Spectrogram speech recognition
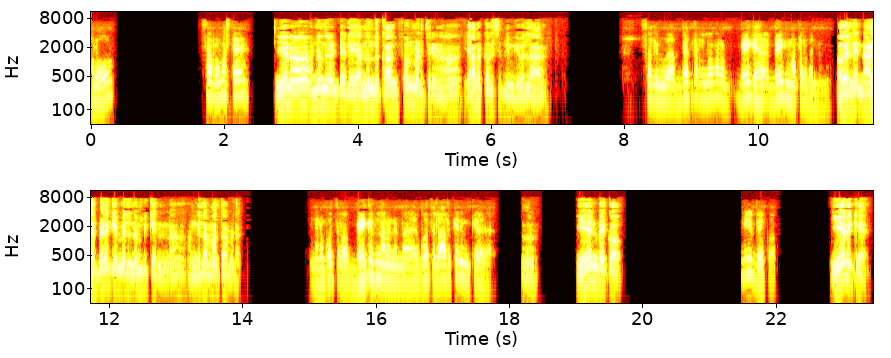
ಹಲೋ ಸರ್ ನಮಸ್ತೆ. ಏನೋ ಹನ್ನೊಂದು ಗಂಟೆಲಿ ಹನ್ನೊಂದು ಕಾಲ್ ಫೋನ್ ಮಾಡ್ತೀರಣ ಯಾರು ಕಲ್ಸಿದ್ ನಿಮ್ಗೆ ಇವೆಲ್ಲ? ಸರ್ ನಿಮ್ಗೆ ಅಭ್ಯಂತರ ಇಲ್ಲ ಅಂದ್ರೆ ಬೆಳಿಗ್ಗೆ ಬೆಳಿಗ್ಗೆ ಮಾತಾಡ್ದೆ ನಾನು. ಅವೆಲ್ಲ ನಾಳೆ ಬೆಳಗ್ಗೆ ಮೇಲೆ ನಂಬಿಕೆ ಹಂಗಿಲ್ಲ ಮಾತಾಡ್ಬೇಡ. ನನಗೆ ಗೊತ್ತಿಲ್ಲ ಅದು ಬೆಳಿಗ್ಗೆ ನನಗೆ ನ- ಗೊತ್ತಿಲ್ಲ ಅದಕ್ಕೆ ನಿಮ್ಗೆ ಕೇಳಿದೆ. ಹ್ಮ್. ಏನ್ ಬೇಕೋ? ನೀವ್ ಬೇಕು. ಏನಕ್ಕೆ?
